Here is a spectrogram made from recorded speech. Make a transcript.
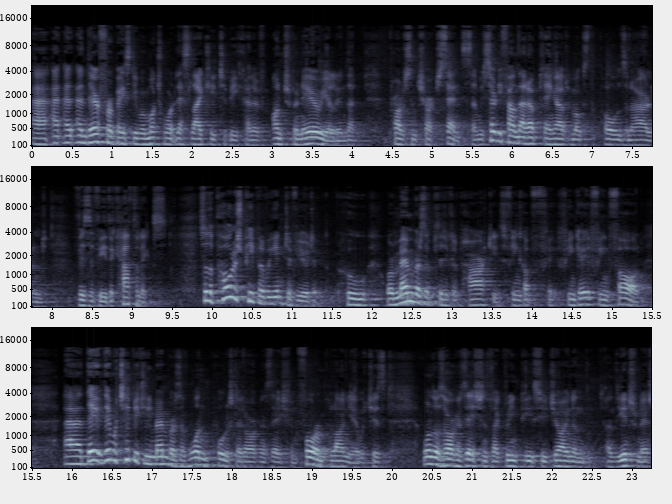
Uh, and, and, therefore, basically, were much more less likely to be kind of entrepreneurial in that Protestant church sense. And we certainly found that out playing out amongst the Poles in Ireland vis a vis the Catholics. So the Polish people we interviewed, who were members of political parties, Fine Gael, Fine uh, they, they were typically members of one Polish-led organisation, Forum Polonia, which is one of those organisations like Greenpeace you join on, on the internet.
